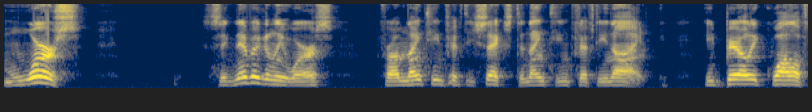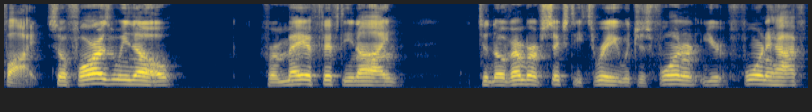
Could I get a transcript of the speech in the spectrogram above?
worse, significantly worse, from 1956 to 1959. He barely qualified. So far as we know, from May of 59 to November of 63, which is 400 year, four and a half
